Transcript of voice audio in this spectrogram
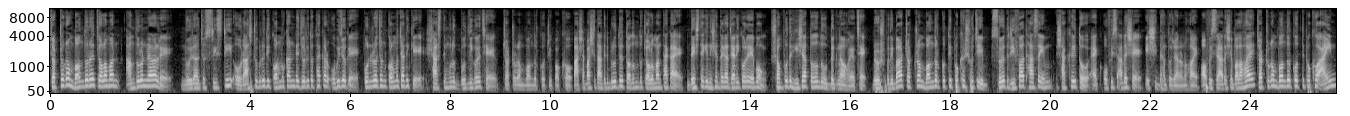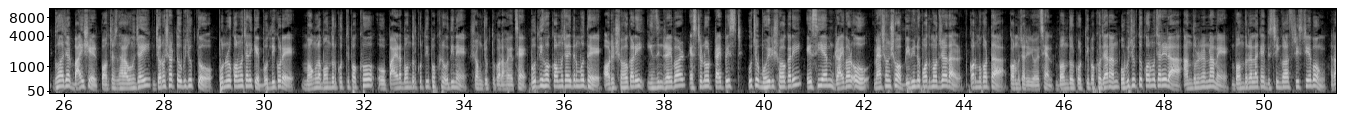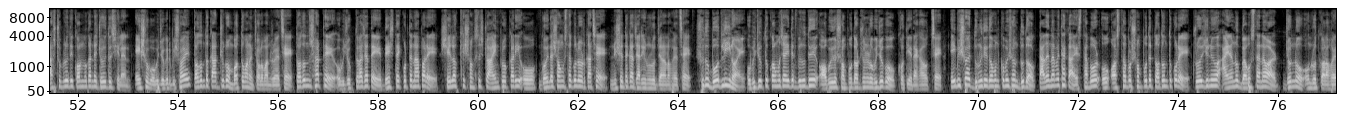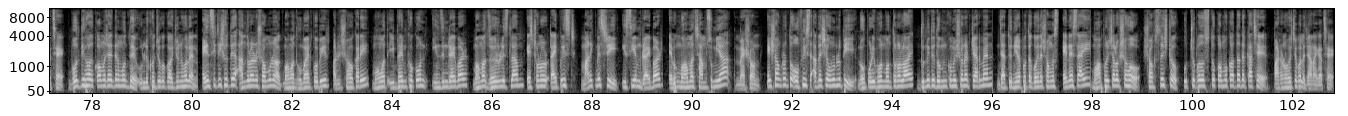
চট্টগ্রাম বন্দরে চলমান আন্দোলনের আড়ালে নৈরাজ্য সৃষ্টি ও রাষ্ট্রবিরোধী কর্মকাণ্ডে জড়িত থাকার অভিযোগে পনেরো জন কর্মচারীকে শাস্তিমূলক বদলি করেছে চট্টগ্রাম বন্দর কর্তৃপক্ষ। পাশাপাশি তাদের বিরুদ্ধে তদন্ত চলমান থাকায় দেশ থেকে নিষেধাজ্ঞা জারি করে এবং সম্পদের হিসাব তদন্ত উদ্যোগ নেওয়া হয়েছে। বৃহস্পতিবার চট্টগ্রাম বন্দর কর্তৃপক্ষের সচিব সৈয়দ রিফাত হাসিম স্বাক্ষরিত এক অফিস আদেশে এই সিদ্ধান্ত জানানো হয়। অফিসের আদেশে বলা হয়, চট্টগ্রাম বন্দর কর্তৃপক্ষ আইন দু হাজার বাইশের পঞ্চাশ ধারা অনুযায়ী জনস্বার্থে অভিযুক্ত পনেরো কর্মচারীকে বদলি করে মংলা বন্দর কর্তৃপক্ষ ও পায়রা বন্দর কর্তৃপক্ষের অধীনে সংযুক্ত করা হয়েছে। বদলি হওয়া কর্মচারীদের মধ্যে অডিট সহকারী, ইঞ্জিন ড্রাইভার স্টেনো টাইপিস্ট, উচ্চ বহির সহকারী, এসিএম ড্রাইভার ও ম্যাশন সহ বিভিন্ন পদমর্যাদার কর্মকর্তা, কর্মচারী রয়েছেন। বন্দর কর্তৃপক্ষ জানান, অভিযুক্ত কর্মচারীরা আন্দোলনের নামে বন্দর এলাকায় বিশৃঙ্খলা সৃষ্টি এবং রাষ্ট্রবিরোধী কর্মকাণ্ডে জড়িত ছিলেন। এইসব অভিযোগের বিষয়ে তদন্ত কার্যক্রম বর্তমানে চলমান রয়েছে। তদন্ত স্বার্থে অভিযুক্তরা যাতে দেশ ত্যাগ করতে না পারে, সে লক্ষ্যে সংশ্লিষ্ট আইন প্রয়োগকারী ও গোয়েন্দা সংস্থাগুলোর কাছে নিষেধাজ্ঞা জারি অনুরোধ জানানো হয়েছে। শুধু বদলিই নয়, অভিযুক্ত কর্মচারীদের বিরুদ্ধে অবৈধ সম্পদ অর্জনের অভিযোগও খতিয়ে দেখা হচ্ছে। এই বিষয়ে দুর্নীতি দমন কমিশন দুদক তাদের নামে থাকা স্থাবর ও অস্থাবর সম্পদের তদন্ত করে প্রয়োজনীয় আইনানুগ ব্যবস্থা নেওয়ার জন্য অনুরোধ করা হয়েছে। বদলি হওয়া কর্মচারীদের মধ্যে উল্লেখযোগ্য কয়েকজন হলেন এনসিটি ইস্যুতে আন্দোলনের সমন্বয়ক মোহাম্মদ হুমায়ুন কবির, অডিট সহকারী মোহাম্মদ ইব্রাহিম খোকন, ইঞ্জিন ড্রাইভার মোহাম্মদ জহিরুল ইসলাম এস্টোনোর টাইপিস্ট মানিক মিস্ত্রি, ইসিএম ড্রাইভার এবং মোহাম্মদ শামসুমিয়া ম্যাশন এই সংক্রান্ত অফিস আদেশে অনুলিপি, নৌ পরিবহন মন্ত্রণালয়, দুর্নীতি দমন কমিশনের চেয়ারম্যান, জাতীয় নিরাপত্তা গোয়েন্দা সংস্থা এনএসআই, মহাপরিচালক সহ সংশ্লিষ্ট উচ্চপদস্থ কর্মকর্তাদের কাছে পাঠানো হয়েছে বলে জানা গেছে।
